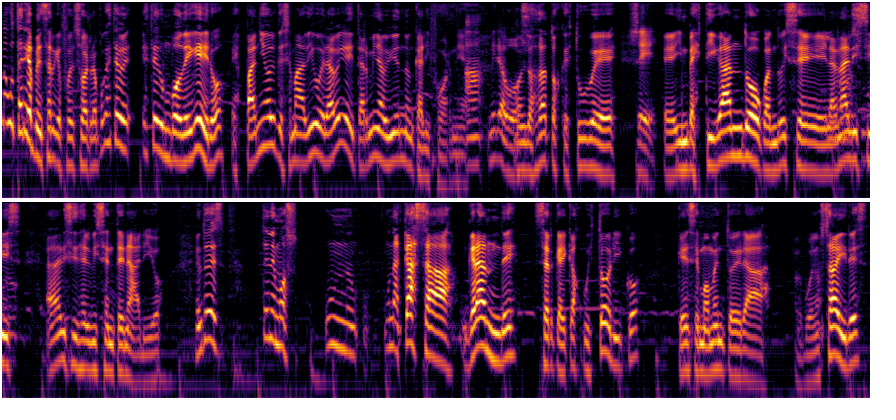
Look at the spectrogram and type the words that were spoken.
Me gustaría pensar que fue el Zorro, porque este, este era un bodeguero español que se llamaba Diego de la Vega y termina viviendo en California. Ah, mira vos. Con los datos que estuve Sí. eh, investigando cuando hice el análisis, análisis del Bicentenario. Entonces, tenemos un- una casa grande cerca del casco histórico, que en ese momento era Buenos Aires.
